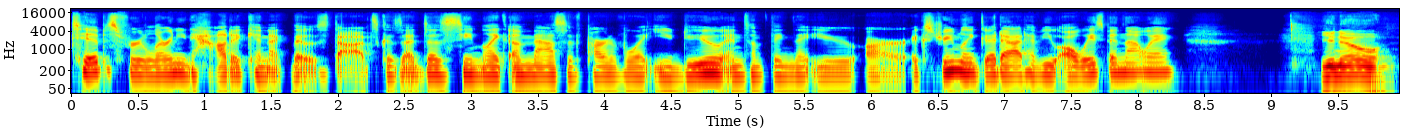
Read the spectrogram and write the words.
tips for learning how to connect those dots because that does seem like a massive part of what you do and something that you are extremely good at. Have you always been that way? You know,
